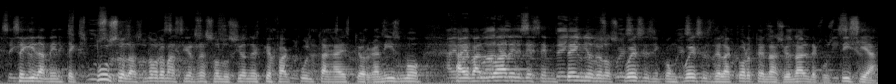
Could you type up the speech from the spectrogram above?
Seguidamente expuso las normas y resoluciones que facultan a este organismo a evaluar el desempeño de los jueces y conjueces de la Corte Nacional de Justicia,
